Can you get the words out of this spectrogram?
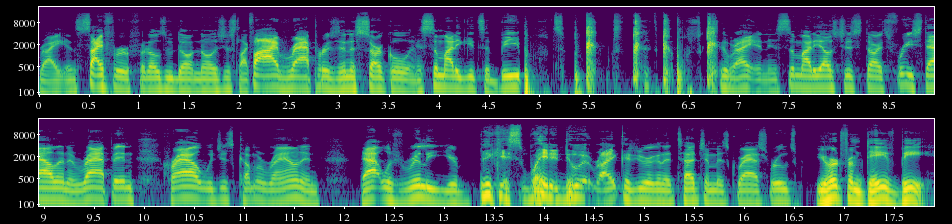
right? And cipher, for those who don't know, is just like five rappers in a circle, and somebody gets a beep, right? And then somebody else just starts freestyling and rapping. Crowd would just come around, and that was really your biggest way to do it, right? Because you were going to touch them as grassroots. you heard from Dave B.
